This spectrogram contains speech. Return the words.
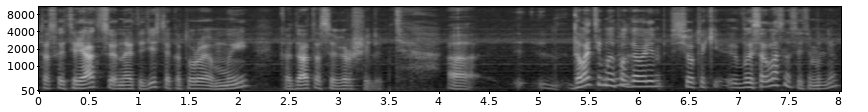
так сказать, реакция на это действие, которое мы когда-то совершили. А, Давайте мы ну, поговорим все-таки. Вы согласны с этим или нет?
